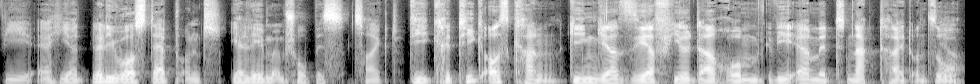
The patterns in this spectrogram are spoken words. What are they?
wie er hier Lily Rose Depp und ihr Leben im Showbiz zeigt. Die Kritik aus Cannes ging ja sehr viel darum, wie er mit Nacktheit und so Ja.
